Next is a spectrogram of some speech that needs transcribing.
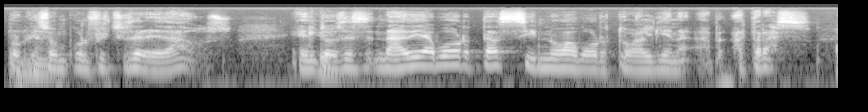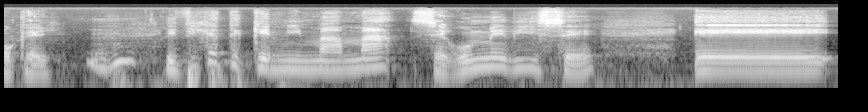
porque son conflictos heredados. Entonces, nadie aborta si no abortó a alguien a- atrás. Ok. Y fíjate que mi mamá, según me dice, eh,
